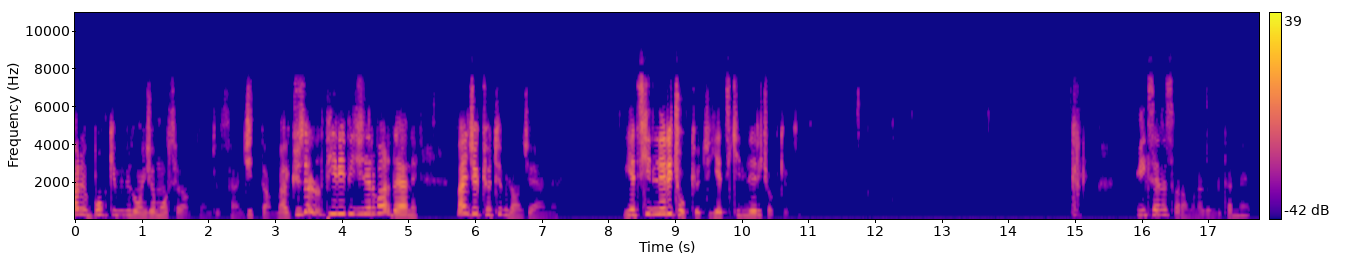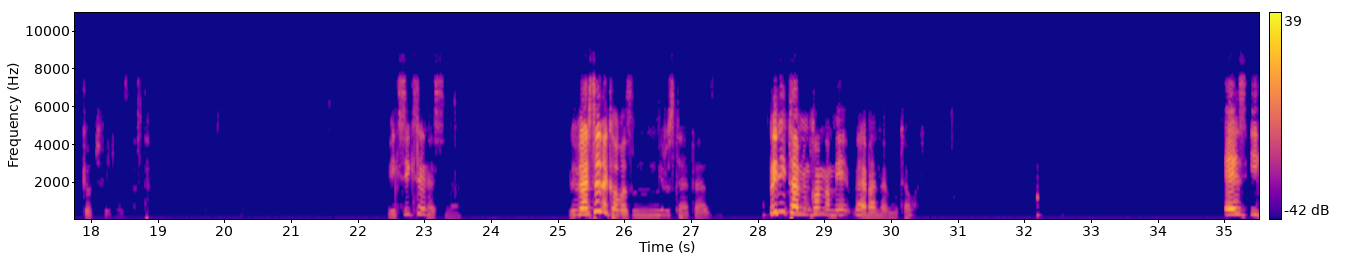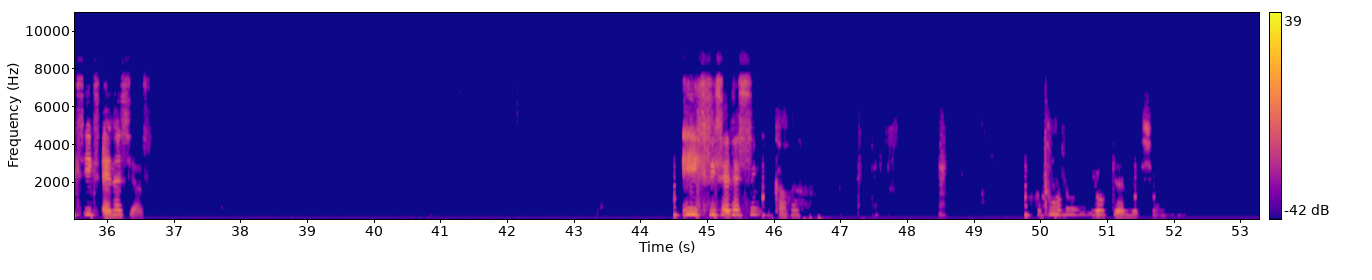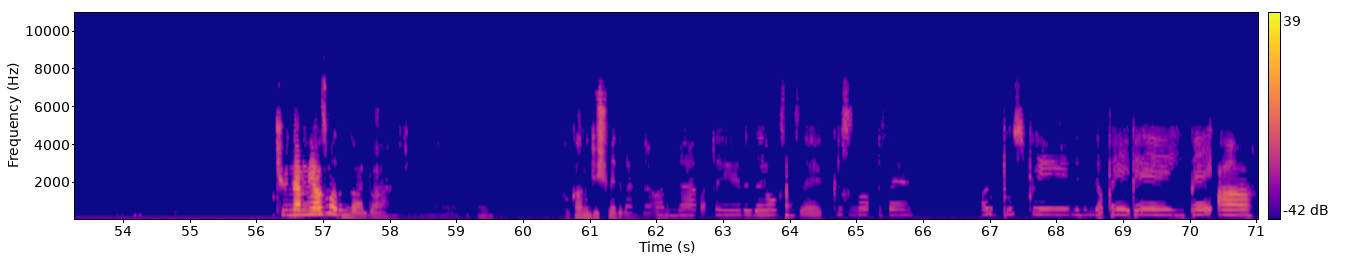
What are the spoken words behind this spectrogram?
var ya bok gibi bir lonca Moseland loncası yani cidden. Ben güzel PvP'cileri var da yani. Bence kötü bir lonca yani. Yetkilileri çok kötü. Yetkilileri çok kötü. İlk senesi var amına koyayım bir tane göt veriyor zaten. İlk senesi mi? Bir versene kafasını. Virüs TP yazdı. Ben itemliyim kanka. Me ve bende mute var. Ez XX NS yaz. XX NS'in kafa. Yok gelmedi şu an. Hiç ünlemli yazmadın galiba. Kanka düşmedi bende. Arım be bizde yok sense. Chris is not the fan. Ar Bruce Spray dilimde pay pay pay ah.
